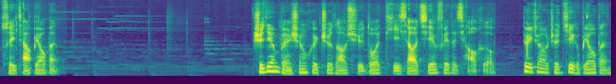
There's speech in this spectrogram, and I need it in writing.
最佳标本。时间本身会制造许多啼笑皆非的巧合，对照着这个标本，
